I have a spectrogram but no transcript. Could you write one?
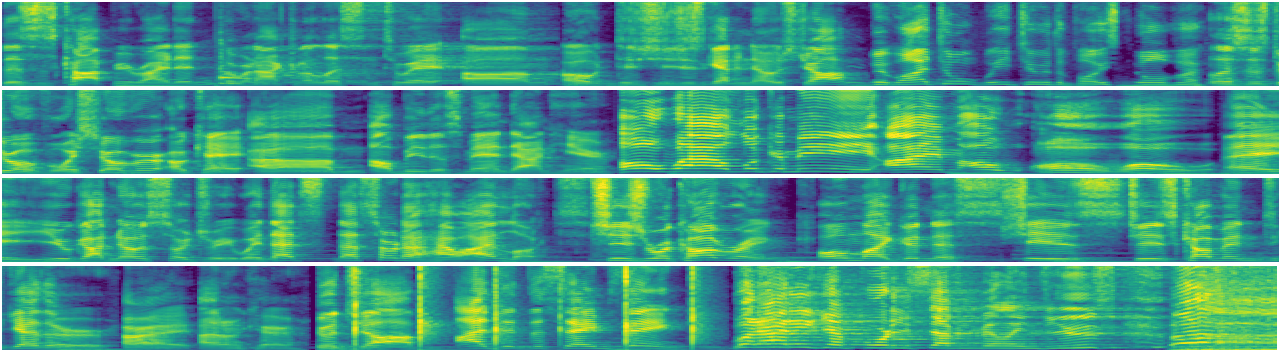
This is copyrighted, so we're not gonna listen to it. Um, oh, did she just get a nose job? Wait, why don't we do the voiceover? Let's just do a voiceover. Okay, um, I'll be this man down here. Oh wow, look at me. I'm oh oh whoa. Hey, you got nose surgery. Wait, that's that's sort of how I looked. She's recovering. Oh my goodness. She's she's coming together. All right, I don't care. Good job. I did the same thing, but I didn't get 47 million views. Ah!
